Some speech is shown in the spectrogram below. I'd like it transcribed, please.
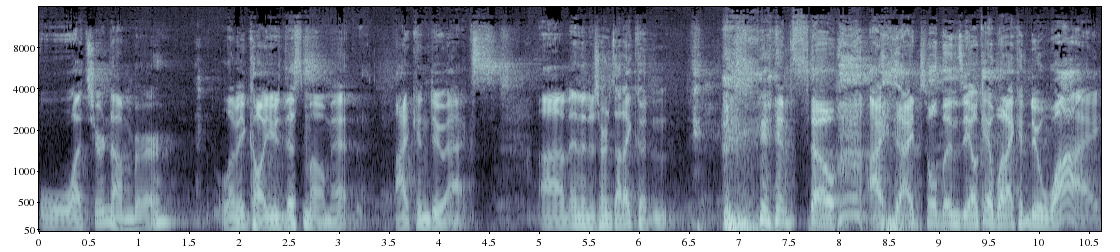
what's your number? Let me call you this moment. I can do X. Um, and then it turns out I couldn't. and so I, I told Lindsay, okay, what I can do Y,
